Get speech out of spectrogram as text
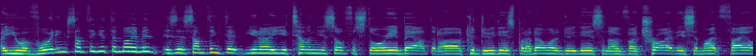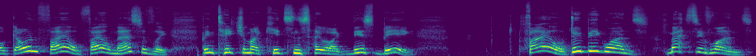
are you avoiding something at the moment? Is there something that you know you're telling yourself a story about that oh I could do this but I don't want to do this and if I try this it might fail? Go and fail, fail massively. I've been teaching my kids since they were like this big. Fail, do big ones, massive ones.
